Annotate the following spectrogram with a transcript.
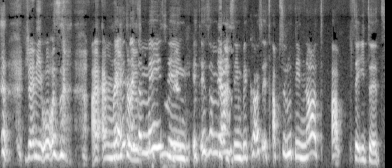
Jenny, what was I, I'm really Yeah, it curious. is amazing. It is amazing because it's absolutely not updated.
